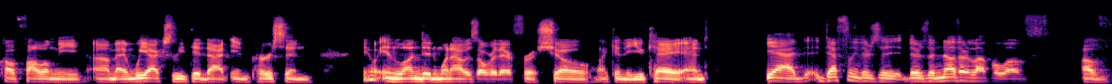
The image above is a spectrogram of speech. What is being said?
called "Follow Me," um, and we actually did that in person, you know, in London when I was over there for a show, like in the UK. And yeah, d- definitely, there's a there's another level of of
